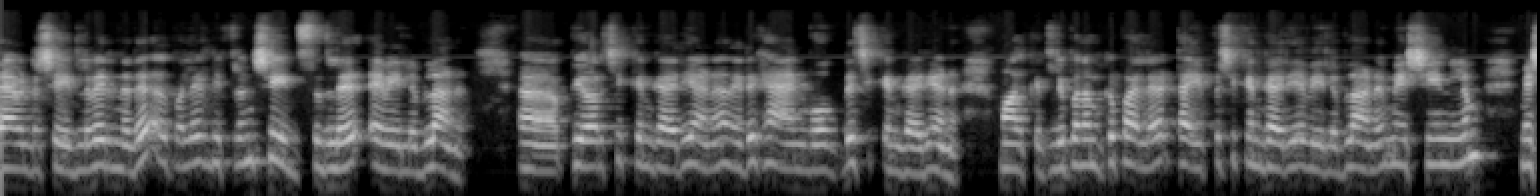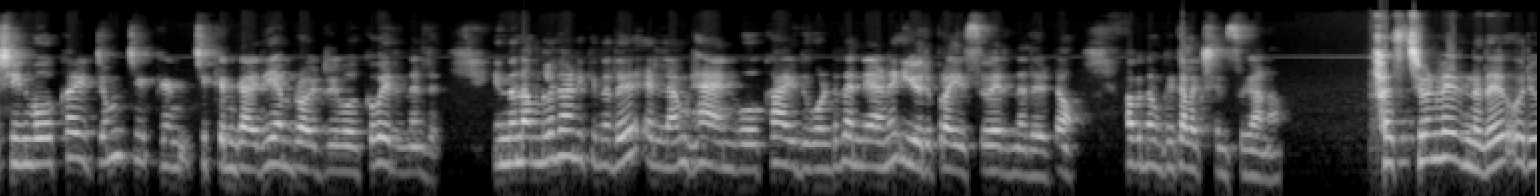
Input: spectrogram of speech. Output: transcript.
ലാവൻഡർ ഷെയ്ഡിൽ വരുന്നത് അതുപോലെ ഡിഫറെന്റ് ഷെയ്ഡ്സ് ഇതിൽ അവൈലബിൾ ആണ്. പ്യുവർ ചിക്കൻ കാരിയാണ് അതായത് ഹാൻഡ് വർക്ക്ഡ് ചിക്കൻ കാരിയാണ് മാർക്കറ്റിൽ ഇപ്പോൾ നമുക്ക് പല ടൈപ്പ് ചിക്കൻ കാരി അവൈലബിൾ ആണ്. മെഷീനിലും മെഷീൻ വർക്ക് ആയിട്ടും ചിക്കൻ ചിക്കൻ കാരി എംബ്രോയിഡറി വർക്ക് വരുന്നുണ്ട്. ഇന്ന് നമ്മൾ കാണിക്കുന്നത് എല്ലാം ഹാൻഡ് വർക്ക് ആയതുകൊണ്ട് തന്നെയാണ് ഈ ഒരു പ്രൈസ് വരുന്നത് കേട്ടോ. അപ്പൊ നമുക്ക് കളക്ഷൻസ് കാണാം. ഫസ്റ്റ് വൺ വരുന്നത് ഒരു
